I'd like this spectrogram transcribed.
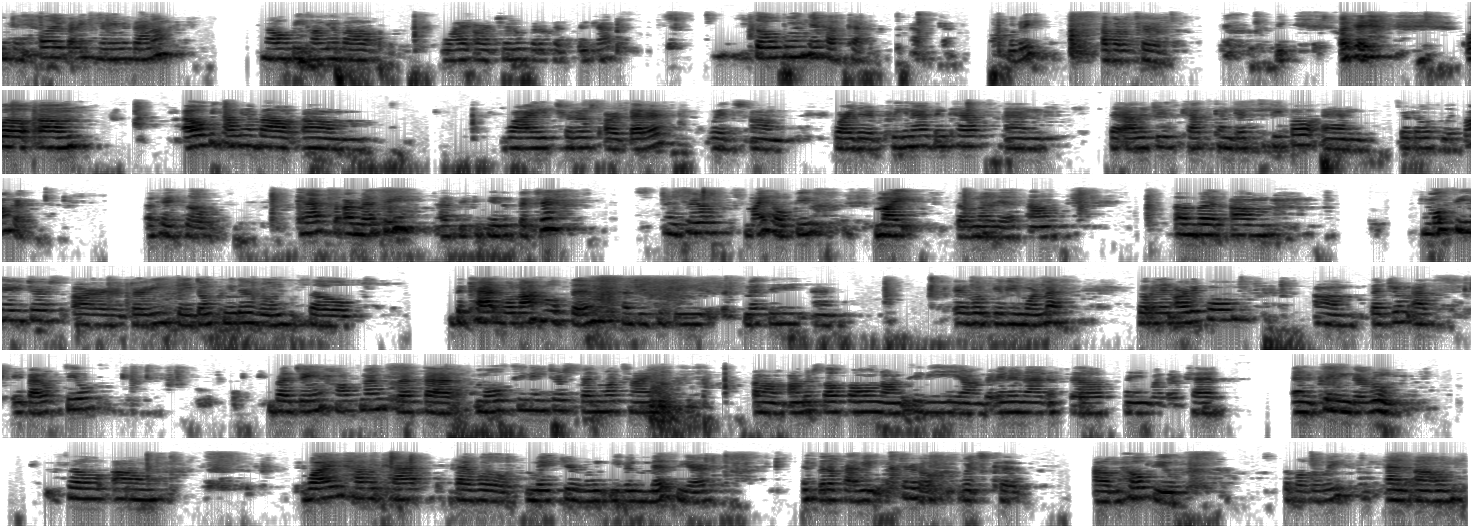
Okay, hello everybody, my name is Ana. And I'll be talking about why are turtles better pets than cats. So who in here has cats? Has cats? Nobody? How about a turtle? Okay, well, um, I will be talking about um, why turtles are better, which um, why they're cleaner than cats, and the allergies cats can give to people, and turtles live longer. Okay, so cats are messy, as you can see in this picture, and turtles might help you, might, don't know yet. Um, um, but um, most teenagers are dirty. They don't clean their room, so the cat will not help them. As you can see, it's messy and it will give you more mess. So in an article, um, Bedroom as a Battlefield by Jane Hoffman said that most teenagers spend more time um, on their cell phone, on TV, on the internet instead of playing with their pet and cleaning their room. So, um, why have a cat that will make your room even messier instead of having a turtle, which could um, help you supposedly? And um,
